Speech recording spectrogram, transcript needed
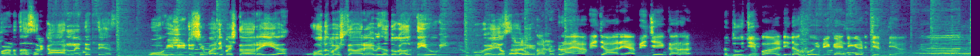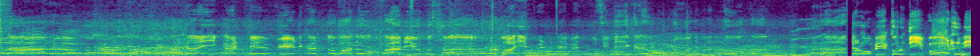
ਫੰਡ ਤਾਂ ਸਰਕਾਰ ਨੇ ਦਿੱਤੇ ਆ। ਉਹੀ ਲੀਡਰਸ਼ਿਪ ਅੱਜ ਪਛਤਾ ਰਹੀ ਆ। ਖੁਦ ਪਛਤਾ ਰਿਹਾ ਵੀ ਸਾਤੋਂ ਗਲਤੀ ਹੋ ਗਈ। ਲੋਕਾਂ ਨੂੰ ਡਰਾਇਆ ਵੀ ਜਾ ਰਿਹਾ ਵੀ ਜੇਕਰ ਦੂਜੀ ਪਾਰਟੀ ਦਾ ਕੋਈ ਵੀ ਕੈਂਡੀਡੇਟ ਜਿੱਤਿਆ ਲਗਾਤਾਰ 2.5 ਘੰਟੇ ਵੇਟ ਕਰਨ ਤੋਂ ਬਾਅਦ ਉਹ ਭਾਰੀ ਉਤਸ਼ਾਹ ਫਰਵਾਹੀ ਪਿੰਡ ਦੇ ਵਿੱਚ ਤੁਸੀਂ ਦੇਖ ਰਹੇ ਹੋ। ਨੌਜਵਾਨ ਲੋਕ ਨੂੰ ਵੀ ਗੁਰਦੀਪ ਪਾਠ ਦੀ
